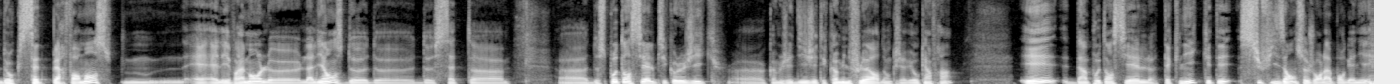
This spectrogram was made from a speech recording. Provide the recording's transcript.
Donc cette performance, mm, elle, est vraiment l'alliance de, de, de, euh, euh, de ce potentiel psychologique. Euh, comme j'ai dit, j'étais comme une fleur, donc j'avais aucun frein. Et d'un potentiel technique qui était suffisant ce jour-là pour gagner.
